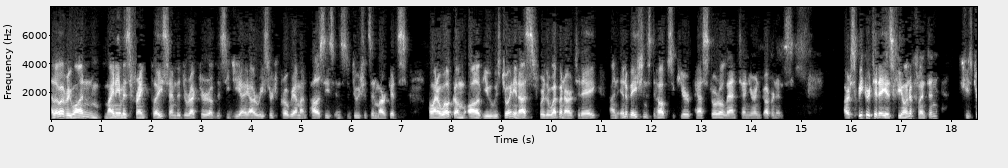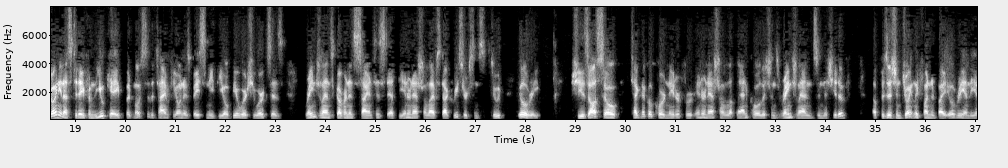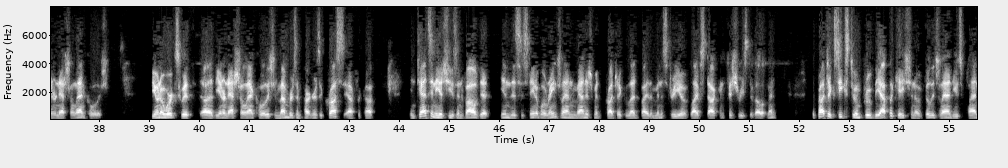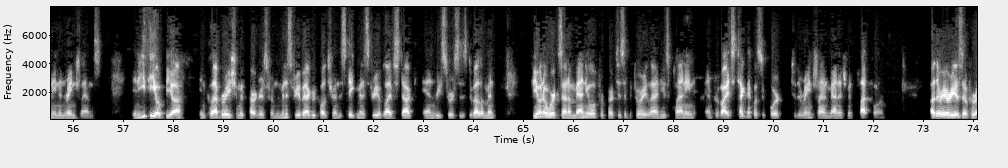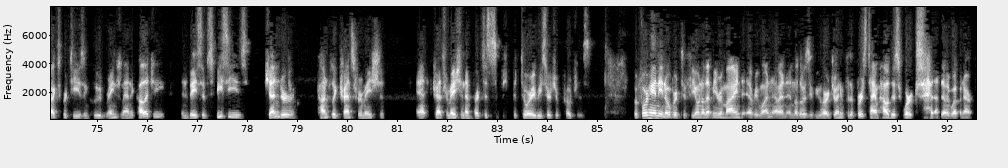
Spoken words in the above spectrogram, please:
Hello, everyone. My name is Frank Place. I'm the director of the CGIAR Research Program on Policies, Institutions, and Markets. I want to welcome all of you who's joining us for the webinar today on innovations to help secure pastoral land tenure and governance. Our speaker today is Fiona Flintan. She's joining us today from the UK, but most of the time Fiona is based in Ethiopia, where she works as rangelands governance scientist at the International Livestock Research Institute, ILRI. She is also technical coordinator for International Land Coalition's Rangelands Initiative, a position jointly funded by ILRI and the International Land Coalition. Fiona works with uh, the International Land Coalition members and partners across Africa. In Tanzania, she is involved at, in the Sustainable Rangeland Management Project led by the Ministry of Livestock and Fisheries Development. The project seeks to improve the application of village land use planning in rangelands. In Ethiopia, in collaboration with partners from the Ministry of Agriculture and the State Ministry of Livestock and Resources Development, Fiona works on a manual for participatory land use planning and provides technical support to the rangeland management platform. Other areas of her expertise include rangeland ecology, invasive species, gender, conflict transformation, and transformation and participatory research approaches. Before handing over to Fiona, let me remind everyone, and, and those of you who are joining for the first time, how this works at the webinar.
